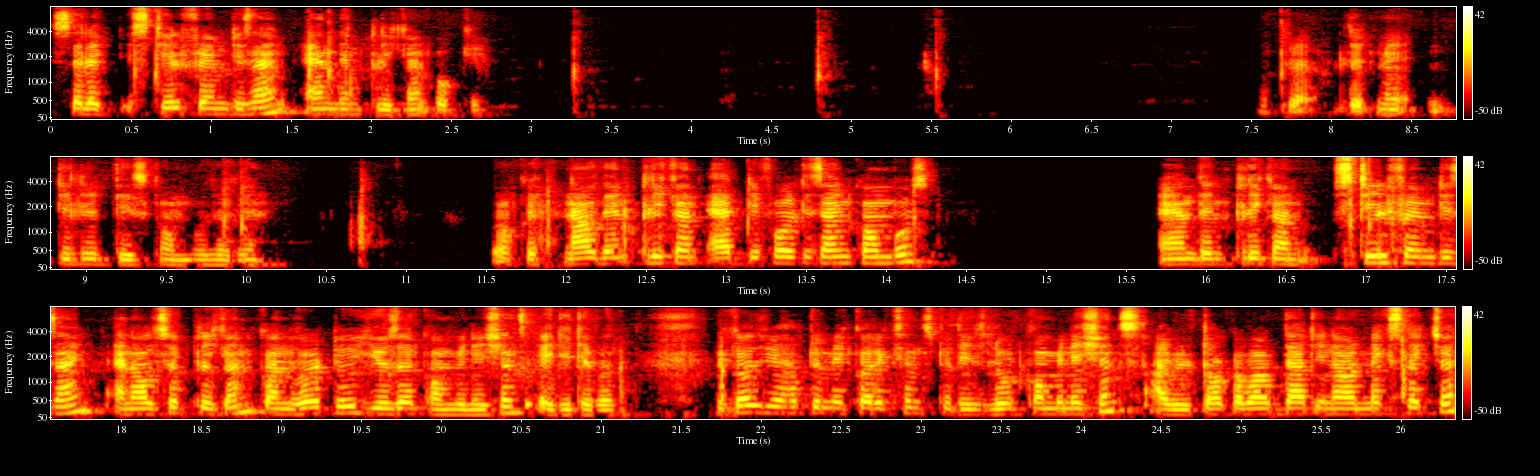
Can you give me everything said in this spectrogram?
Select steel frame design and then click on ok. Okay let me delete these combos again. Okay now then click on add default design combos and then click on steel frame design and also click on convert to user combinations editable because you have to make corrections to these load combinations i will talk about that in our next lecture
